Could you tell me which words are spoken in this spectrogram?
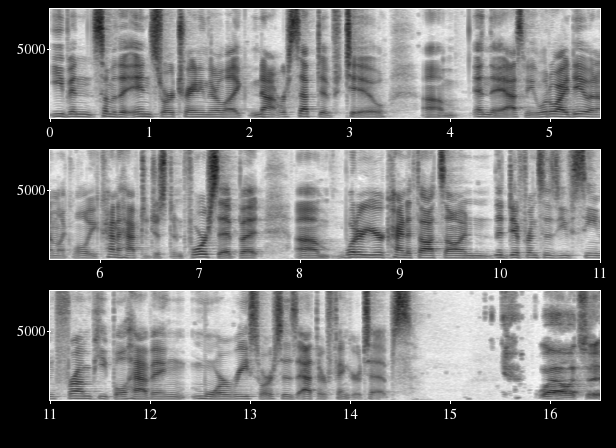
even some of the in-store training they're like not receptive to um, and they ask me, what do I do? And I'm like, well, you kind of have to just enforce it. But um, what are your kind of thoughts on the differences you've seen from people having more resources at their fingertips? Well, it's a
